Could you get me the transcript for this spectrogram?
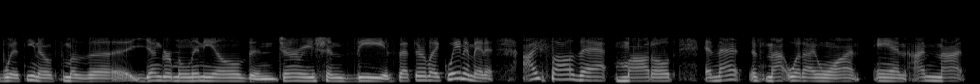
with, you know, some of the younger millennials and Generation Z is that they're like, wait a minute, I saw that modeled and that is not what I want. And I'm not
